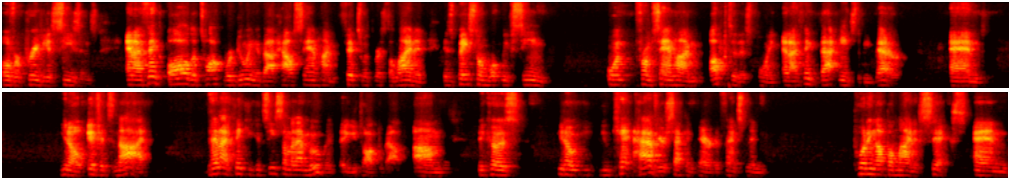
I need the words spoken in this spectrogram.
over previous seasons. And I think all the talk we're doing about how Sanheim fits with Ristolainen is based on what we've seen on from Sanheim up to this point, and I think that needs to be better. And you know, if it's not, then I think you could see some of that movement that you talked about, um, because you know you can't have your second pair defenseman putting up a minus six, and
